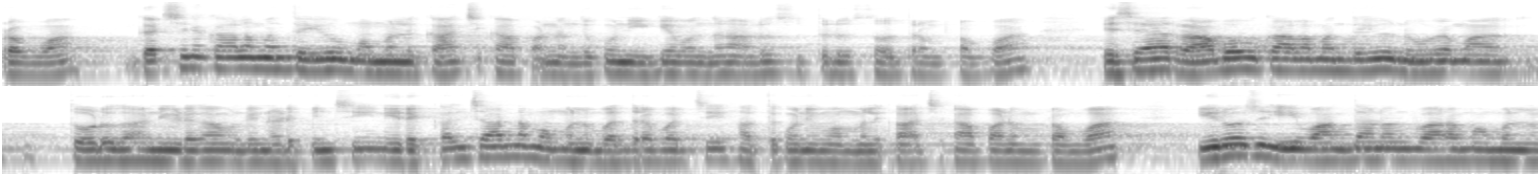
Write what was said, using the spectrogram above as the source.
ప్రవ్వా గడిచిన కాలమంతయు మమ్మల్ని కాచి కాపాడినందుకు నీకే వందనాలు స్థుతులు స్తోత్రం ప్రవ్వా. ఎసా రాబో కాలమంతయు నువ్వే మా తోడుగా నీడగా ఉండి నడిపించి నీ రెక్కల చాటున మమ్మల్ని భద్రపరిచి హత్తుకొని మమ్మల్ని కాచి కాపాడము ప్రవ్వా. ఈరోజు ఈ వాగ్దానం ద్వారా మమ్మల్ని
